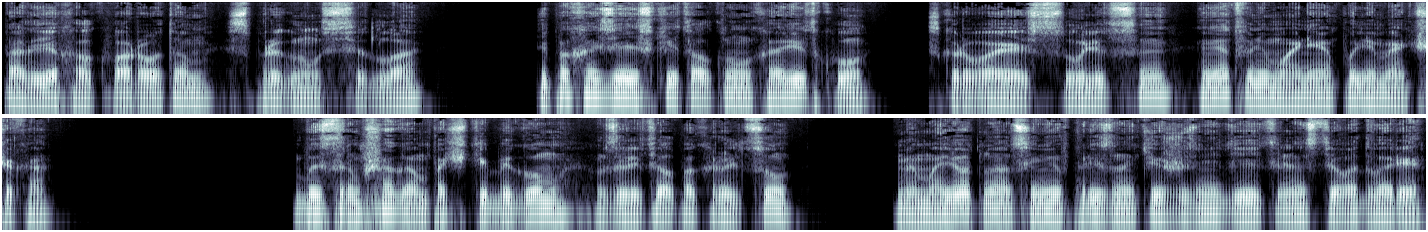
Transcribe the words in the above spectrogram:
Подъехал к воротам, спрыгнул с седла и по-хозяйски толкнул калитку, скрываясь с улицы и от внимания пулеметчика. Быстрым шагом, почти бегом, взлетел по крыльцу мимолетно оценив признаки жизнедеятельности во дворе.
